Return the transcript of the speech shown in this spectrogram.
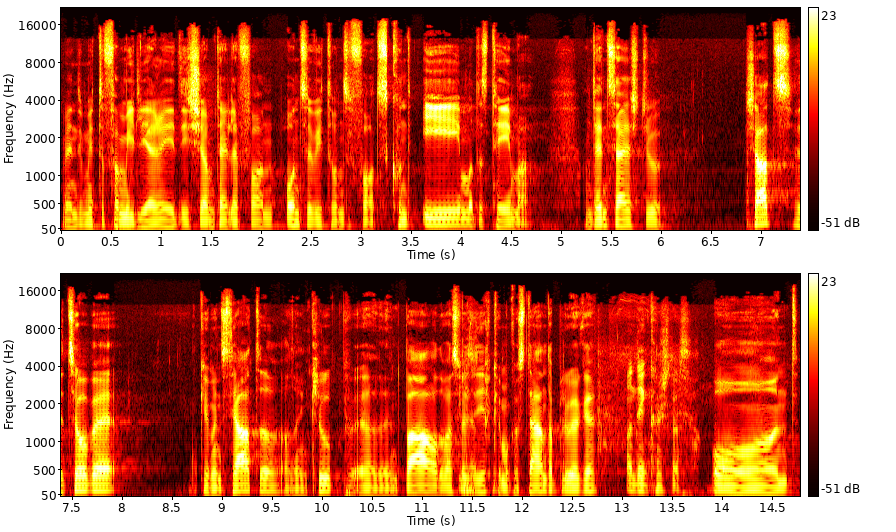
wenn du mit der Familie redest, am Telefon und so weiter und so fort. Es kommt immer das Thema. Und dann sagst du, Schatz, heute oben gehen wir ins Theater oder in den Club oder in die Bar oder was weiß ich, gehen wir Stand-up schauen. Und dann kannst du das. Und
